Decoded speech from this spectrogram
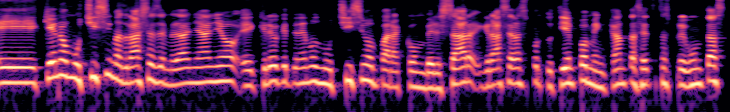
Eh, Keno, muchísimas gracias de verdad, ñaño. Eh, creo que tenemos muchísimo para conversar. Gracias, gracias por tu tiempo. Me encanta hacerte estas preguntas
